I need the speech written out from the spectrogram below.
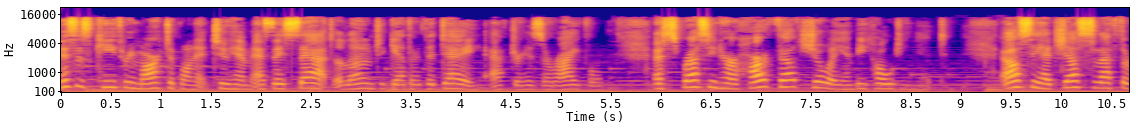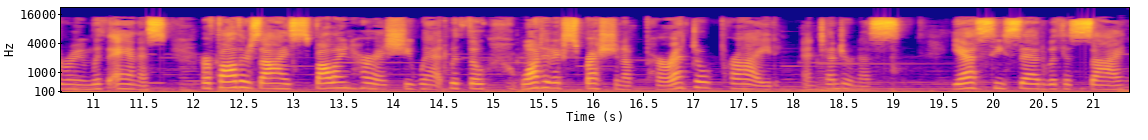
Mrs. Keith remarked upon it to him as they sat alone together the day after his arrival, expressing her heartfelt joy in beholding it. Elsie had just left the room with Annis, her father's eyes following her as she went with the wonted expression of parental pride and tenderness. Yes, he said with a sigh,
